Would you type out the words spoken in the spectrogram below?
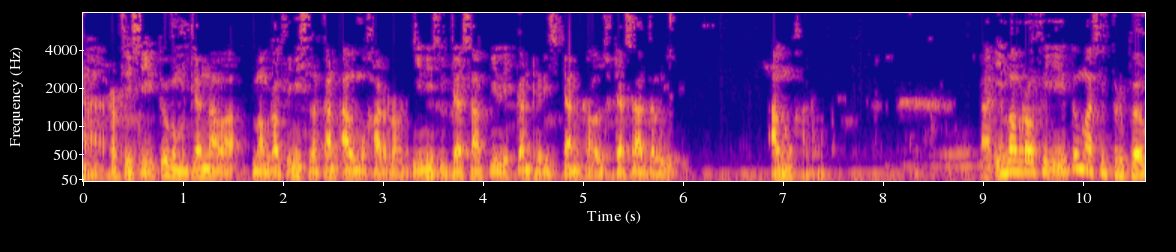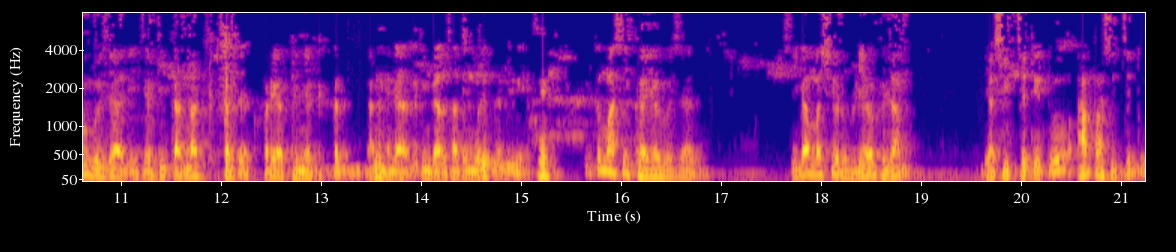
Nah, revisi itu kemudian Imam Rafi ini silahkan Al Muharrar. Ini sudah saya pilihkan dari sekian kaul, sudah saya teliti. Al Muharrar. Nah, Imam Rafi itu masih berbau Ghazali. Jadi karena dekat ya, periodenya dekat, karena hanya tinggal satu murid lagi. Itu masih gaya Ghazali. Sehingga masyur beliau bilang, ya sujud itu apa sujud itu?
